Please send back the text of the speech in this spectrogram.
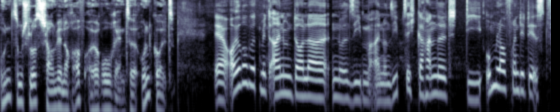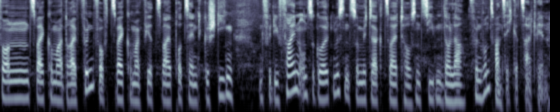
Und zum Schluss schauen wir noch auf Euro, Rente und Gold. Der Euro wird mit einem Dollar 0,771 gehandelt. Die Umlaufrendite ist von 2,35 auf 2,42 Prozent gestiegen. Und für die Feinunze Gold müssen zum Mittag 2007,25 Dollar gezahlt werden.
